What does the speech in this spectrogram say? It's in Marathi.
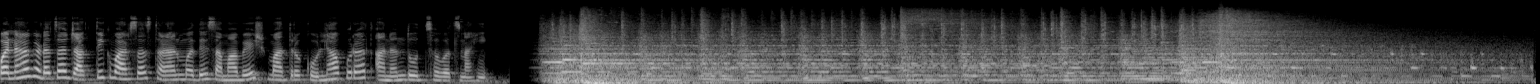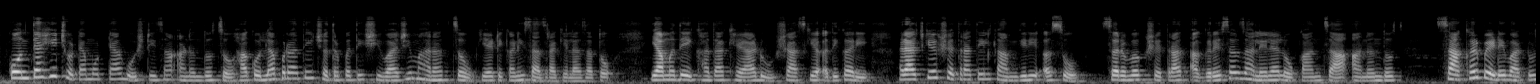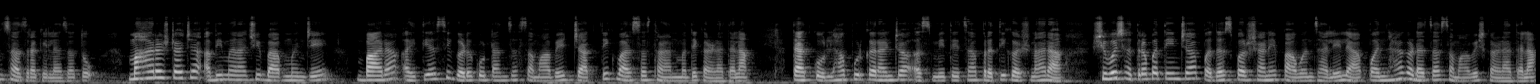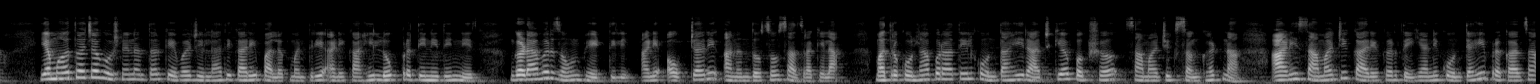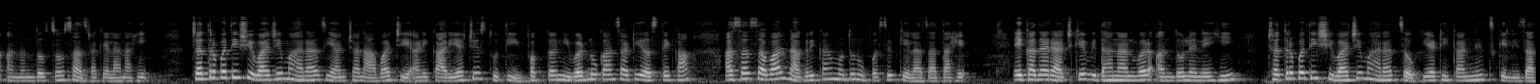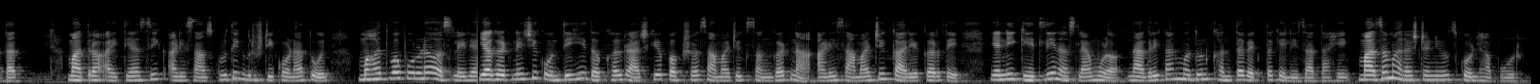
पन्हागडाचा जागतिक वारसा स्थळांमध्ये समावेश मात्र कोल्हापुरात आनंदोत्सवच नाही. कोणत्याही छोट्या मोठ्या गोष्टीचा आनंदोत्सव हा कोल्हापुरातील छत्रपती शिवाजी महाराज चौक या ठिकाणी साजरा केला जातो. यामध्ये एखादा खेळाडू शासकीय अधिकारी राजकीय क्षेत्रातील कामगिरी असो सर्व क्षेत्रात अग्रेसर झालेल्या लोकांचा आनंदोत्सव साखरपेढे वाटून साजरा केला जातो. महाराष्ट्राच्या अभिमानाची बाब म्हणजे बारा ऐतिहासिक गडकोटांचा समावेश जागतिक वारसा स्थळांमध्ये करण्यात आला. त्यात कोल्हापूरकरांच्या अस्मितेचा प्रतीक असणारा शिवछत्रपतींच्या पदस्पर्शाने पावन झालेल्या पन्हाळगडाचा समावेश करण्यात आला. या महत्त्वाच्या घोषणेनंतर केवळ जिल्हाधिकारी पालकमंत्री आणि काही लोकप्रतिनिधींनीच गडावर जाऊन भेट दिली आणि औपचारिक आनंदोत्सव साजरा केला. मात्र कोल्हापुरातील कोणताही राजकीय पक्ष सामाजिक संघटना आणि सामाजिक कार्यकर्ते यांनी कोणत्याही प्रकारचा आनंदोत्सव साजरा केला नाही. छत्रपती शिवाजी महाराज यांच्या नावाची आणि कार्याची स्तुती फक्त निवडणुकांसाठी असते का असा सवाल नागरिकांमधून उपस्थित केला जात आहे. एखाद्या राजकीय विधानांवर आंदोलनेही छत्रपती शिवाजी महाराज चौक या ठिकाणीच केली जातात. मात्र ऐतिहासिक आणि सांस्कृतिक दृष्टिकोनातून महत्त्वपूर्ण असलेल्या या घटनेची कोणतीही दखल राजकीय पक्ष सामाजिक संघटना आणि सामाजिक कार्यकर्ते यांनी घेतली नसल्यामुळं नागरिकांमधून खंत व्यक्त केली जात आहे. माझा महाराष्ट्र न्यूज कोल्हापूर.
